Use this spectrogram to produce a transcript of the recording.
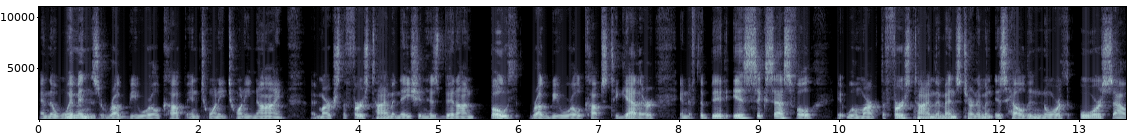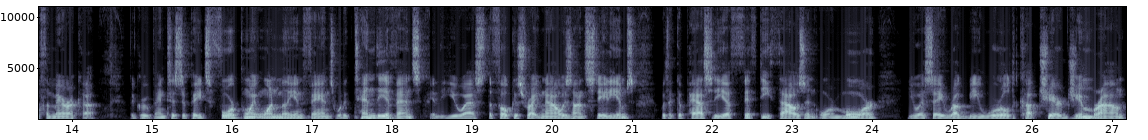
and the Women's Rugby World Cup in 2029. It marks the first time a nation has been on both Rugby World Cups together, and if the bid is successful, it will mark the first time the men's tournament is held in North or South America. The group anticipates 4.1 million fans would attend the events in the U.S. The focus right now is on stadiums with a capacity of 50,000 or more. USA Rugby World Cup chair Jim Brown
